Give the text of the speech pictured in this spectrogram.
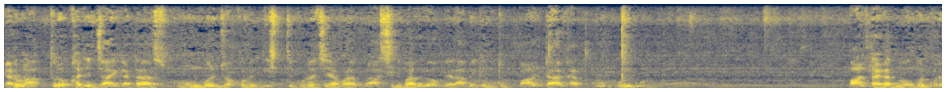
কারণ আত্মরক্ষা যে জায়গাটা, মঙ্গল যখনই দৃষ্টি করেছে, আমার রাশির বা লগ্নের আমি কিন্তু পাল্টা আঘাত করবই করব। পাল্টা আঘাত মঙ্গল করে।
